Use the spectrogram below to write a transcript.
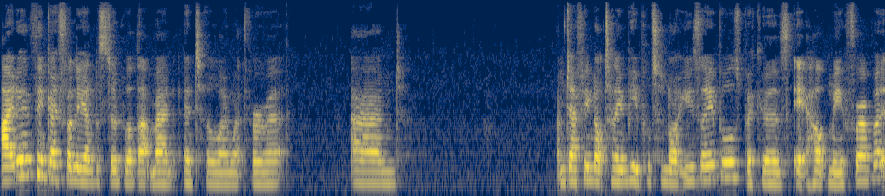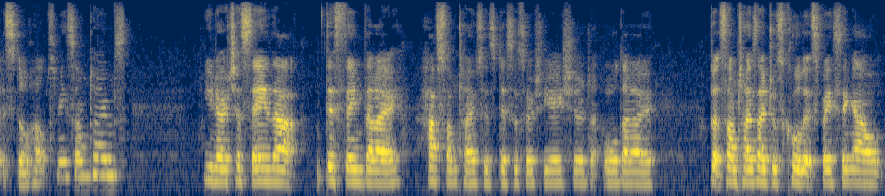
I don't think I fully understood what that meant until I went through it and I'm definitely not telling people to not use labels because it helped me forever, it still helps me sometimes. You know, to say that this thing that I have sometimes is disassociation or that I, but sometimes I just call it spacing out.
